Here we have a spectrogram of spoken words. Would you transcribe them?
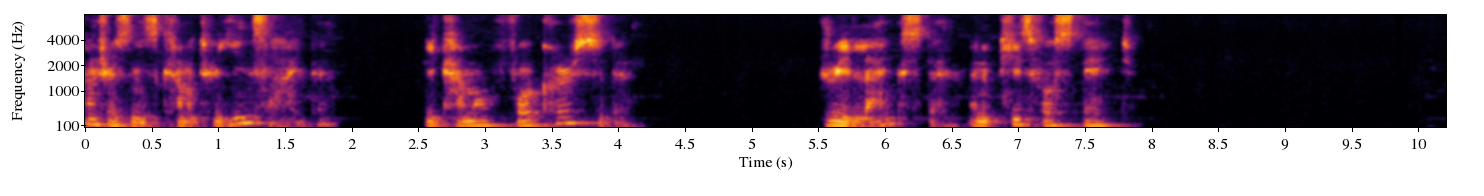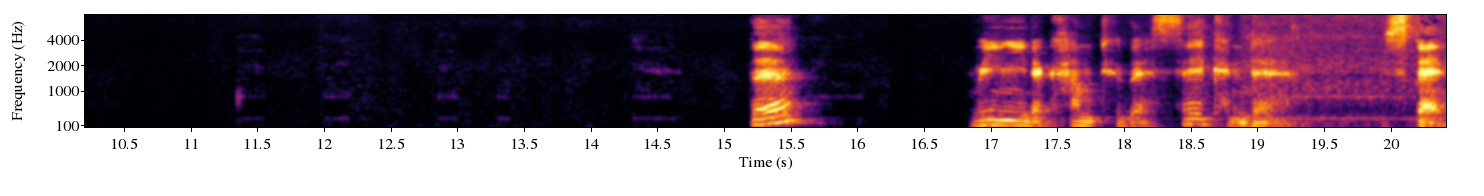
Consciousness come to inside, become focused, relaxed, and peaceful state. Then we need to come to the second step.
